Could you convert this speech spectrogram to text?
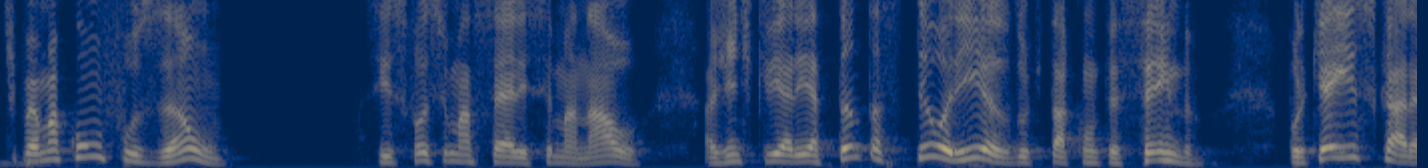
Tipo, é uma confusão. Se isso fosse uma série semanal, a gente criaria tantas teorias do que está acontecendo, porque é isso, cara,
